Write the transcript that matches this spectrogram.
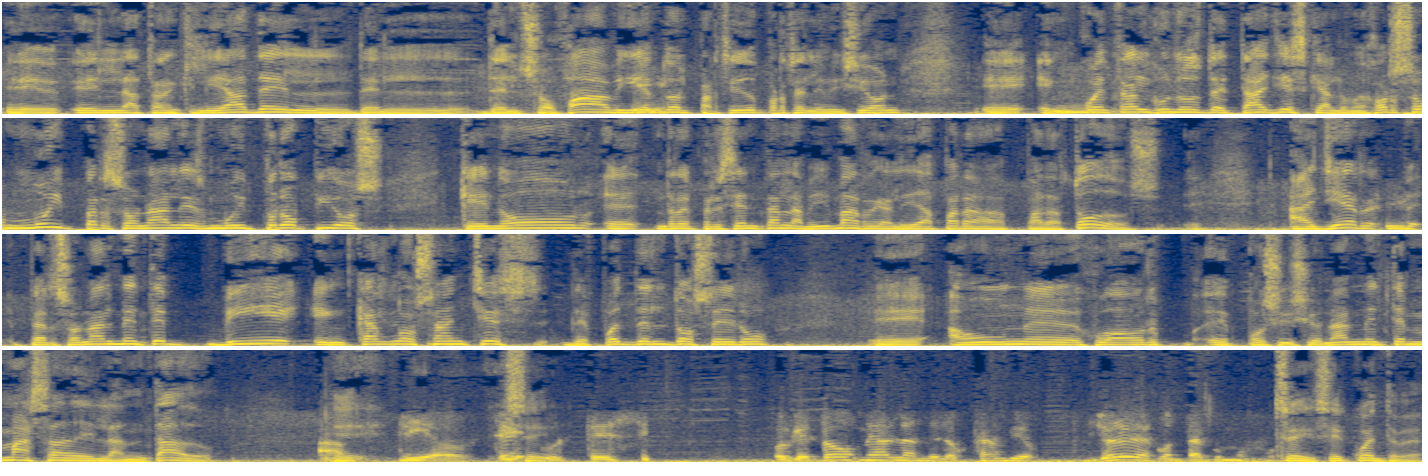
eh, en la tranquilidad del, del, sofá, viendo el partido por televisión, eh, encuentra algunos detalles que a lo mejor son muy personales, muy propios, que no representan la misma realidad para, para todos. ayer, personalmente, vi en Carlos Sánchez, después del 2-0, eh, a un eh, jugador eh, posicionalmente más adelantado. Ah, usted, sí. Porque todos me hablan de los cambios. Yo le voy a contar cómo fue. Sí, sí, cuénteme.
